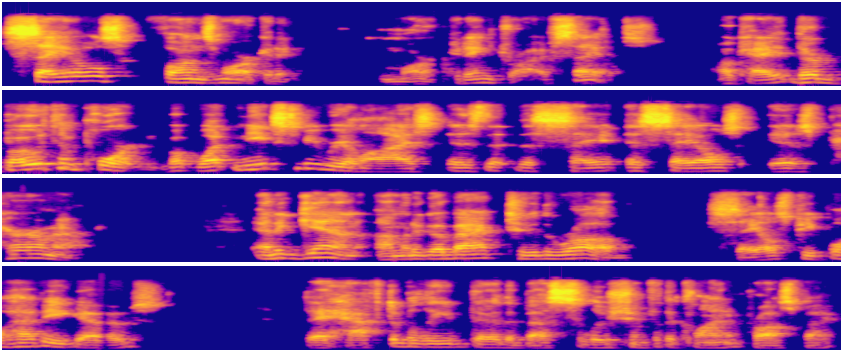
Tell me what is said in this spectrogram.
sales funds marketing. Marketing drives sales. Okay, they're both important, but what needs to be realized is that the sales is paramount. And again, I'm going to go back to the rub. Salespeople have egos. They have to believe they're the best solution for the client and prospect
